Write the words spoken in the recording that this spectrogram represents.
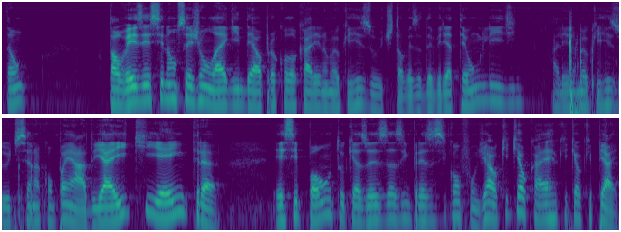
Então, talvez esse não seja um lag ideal para eu colocar ali no meu key result. Talvez eu deveria ter um leading ali no meu key result sendo acompanhado. E aí que entra esse ponto que às vezes as empresas se confundem. Ah, o que é o KR, o que que é o KPI?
